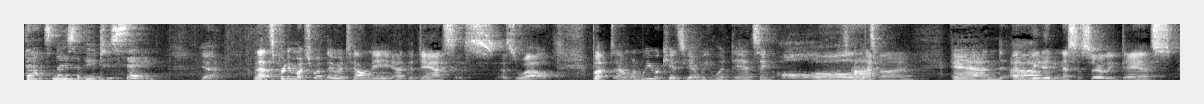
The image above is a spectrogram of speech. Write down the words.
That's nice of you to say. yeah and that's pretty much what they would tell me at the dances as well but uh, when we were kids yeah we went dancing all, All the time, the time. and And um, we didn't necessarily dance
